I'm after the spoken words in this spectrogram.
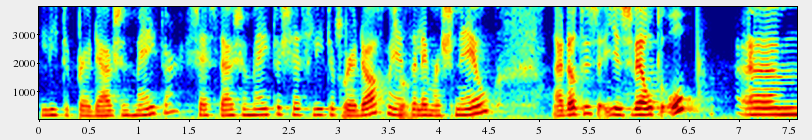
Een liter per duizend meter. 6000 meter, 6 liter Zo, per dag. Maar je zo. hebt alleen maar sneeuw. Nou, dat is, je zwelt op. ehm,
